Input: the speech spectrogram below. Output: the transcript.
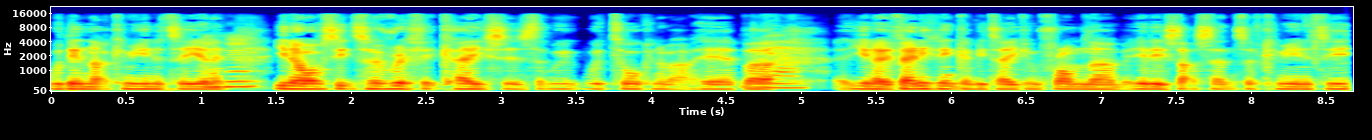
within that community, and Mhm. it, you know, obviously it's horrific cases that we, we're talking about here, but yeah, you know, if anything can be taken from them, it is that sense of community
